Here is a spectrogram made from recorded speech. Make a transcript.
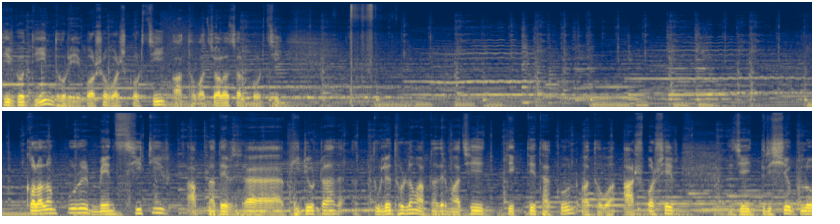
দীর্ঘদিন ধরে বসবাস করছি অথবা চলাচল করছি। কলালামপুরের মেন সিটির আপনাদের ভিডিওটা তুলে ধরলাম। আপনাদের মাঝে দেখতে থাকুন অথবা আশপাশের যে দৃশ্যগুলো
